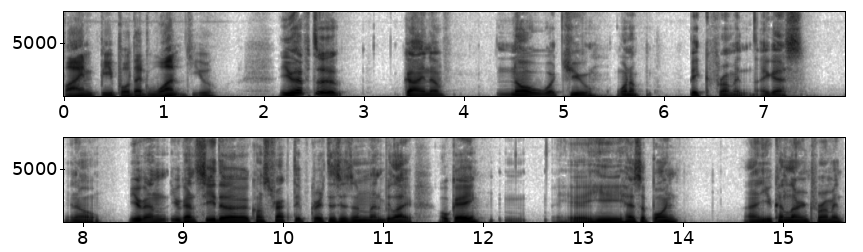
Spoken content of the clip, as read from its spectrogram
find people that want you? You have to kind of know what you want to pick from it, I guess. You know, you can you can see the constructive criticism and be like, okay, he has a point, and you can learn from it.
